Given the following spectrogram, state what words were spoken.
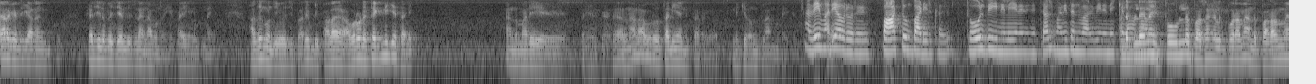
வேறு கட்சிக்காரன் கட்சியில் போய் சேர்ந்துச்சுன்னா என்ன பண்ணுவீங்க? பையங்களும் பிள்ளைங்க அதுவும் கொஞ்சம் யோசிப்பார். இப்படி பல அவரோட டெக்னிக்கே தனி. அந்த மாதிரி இருக்கார் அதனால் அவர் தனியாக நிற்பார் நிற்கணும்னு பிளான் பண்ணியிருக்காரு. அதே மாதிரி அவர் ஒரு பாட்டும் பாடியிருக்காரு. தோல்வி நிலையை நினைத்தால் மனிதன் வாழ்வை அந்த நினைக்கலாம் பிள்ளைனா இப்போ உள்ள பசங்களுக்கு பூராமே அந்த படமே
